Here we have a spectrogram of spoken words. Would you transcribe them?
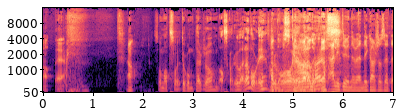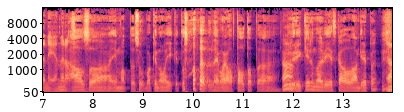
Ja, ja. Så Mats var ute og kommenterte òg. Da skal du være dårlig. Ja, da skal du være dårlig, dårlig, Det er litt unødvendig kanskje å sette en ener, Ja, altså. altså, I og med at Solbakken nå gikk ut og sa det, det var jo avtalt at uh, Ja. du ryker når vi skal angripe. Ja.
